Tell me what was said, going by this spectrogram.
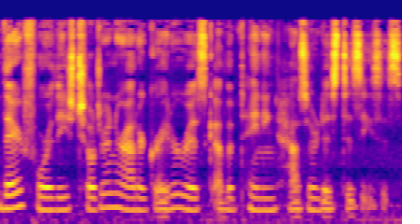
Therefore, these children are at a greater risk of obtaining hazardous diseases.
